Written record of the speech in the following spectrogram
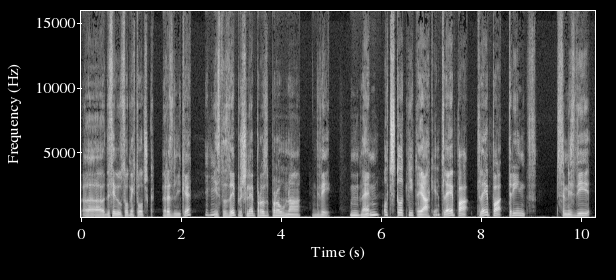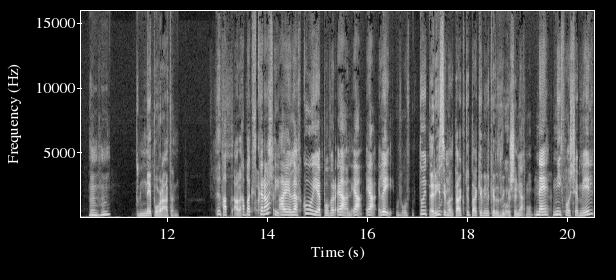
uh, 10 odstotnih točk razlike Mhm. in sta zdaj prišle pravzaprav na dve. Ne? Odstotni Ja, točki. tle pa, tle pa trend se mi zdi Mhm. nepovraten. Ali- Ampak skrati, A je lahko je povr... Ja, ja, ja lej, je Res ima tak, tudi take velike razlike, še Ja, nismo. Ne, nismo še imeli,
